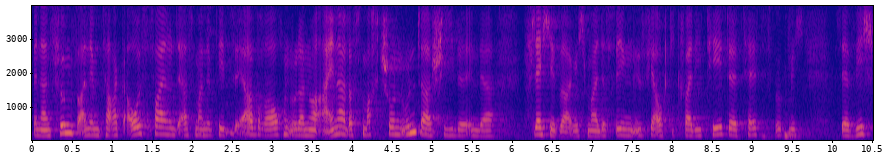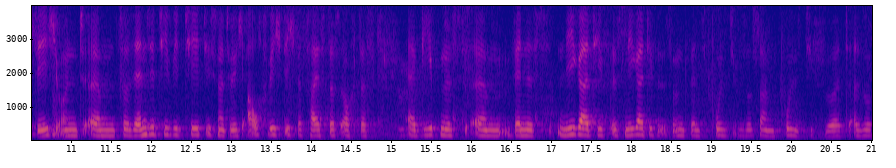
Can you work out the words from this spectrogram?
wenn dann fünf an dem Tag ausfallen und erstmal eine PCR brauchen oder nur einer, das macht schon Unterschiede in der Fläche, sage ich mal. Deswegen ist ja auch die Qualität der Tests wirklich sehr wichtig. Und ähm, zur Sensitivität, die ist natürlich auch wichtig. Das heißt, dass auch das Ergebnis, ähm, wenn es negativ ist, negativ ist und wenn es positiv ist, sozusagen positiv wird. Also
